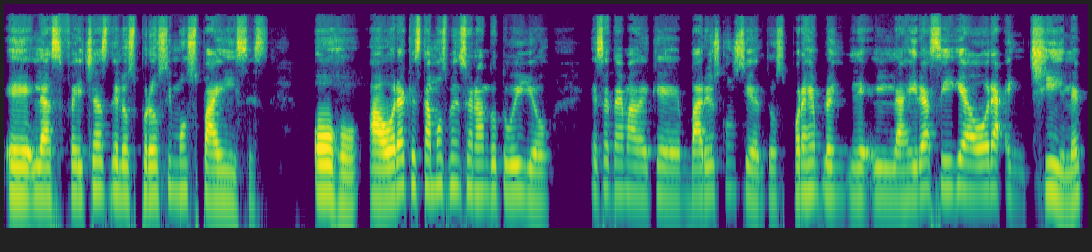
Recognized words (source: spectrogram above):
eh, las fechas de los próximos países. Ojo, ahora que estamos mencionando tú y yo ese tema de que varios conciertos, por ejemplo, la gira sigue ahora en Chile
